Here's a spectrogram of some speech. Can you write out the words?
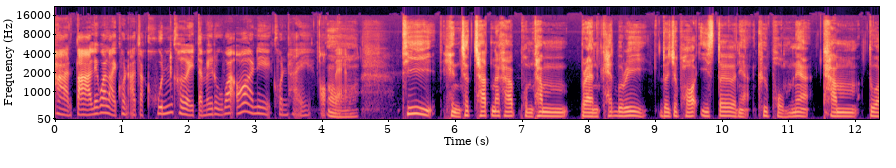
ผ่านๆตา เรียกว่าหลายคนอาจจะคุ้นเคย แต่ไม่รู้ว่าอ๋อนี่คนไทยออกอ๋อแบบที่เห็นชัดๆนะครับ ผมทำแบรนด์ Cadbury โดยเฉพาะอีสเตอร์เนี่ยคือผมเนี่ยทำตัว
